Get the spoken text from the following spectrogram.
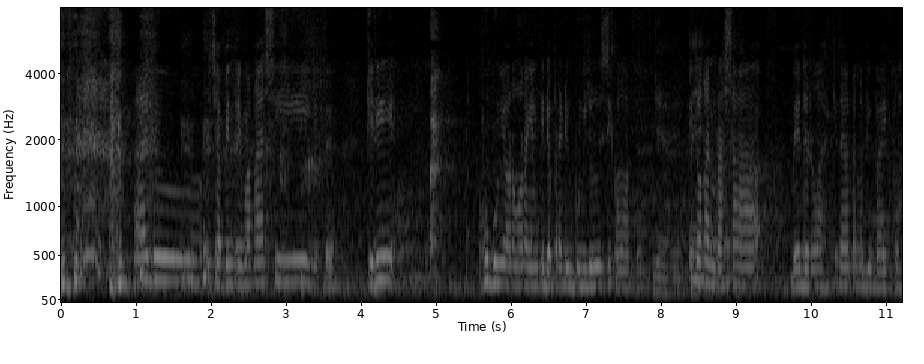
Aduh, ucapin terima kasih gitu. Jadi hubungi orang-orang yang tidak pernah dihubungi dulu sih kalau aku. Iya, iya. Itu akan merasa better lah, kita akan lebih baik lah.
